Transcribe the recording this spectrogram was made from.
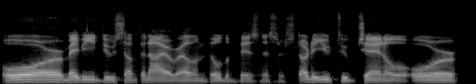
or maybe do something IRL and build a business, or start a YouTube channel, or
